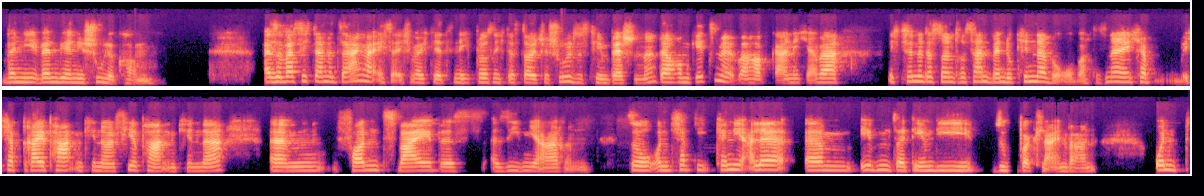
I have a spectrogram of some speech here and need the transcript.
wenn, die, wenn wir in die Schule kommen. Also was ich damit sagen will, ich, ich möchte jetzt nicht bloß nicht das deutsche Schulsystem bashen, ne? darum geht es mir überhaupt gar nicht, aber ich finde das so interessant, wenn du Kinder beobachtest. Ne? Ich habe ich hab drei Patenkinder oder vier Patenkinder ähm, von zwei bis äh, sieben Jahren. So, und ich habe die, kenne die alle ähm, eben seitdem die super klein waren. Und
